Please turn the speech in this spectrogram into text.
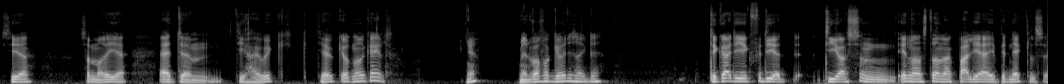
siger, som Maria, at øhm, de har jo ikke, de har jo ikke gjort noget galt. Men hvorfor gjorde de så ikke det? Det gør de ikke, fordi at de også sådan et eller andet sted nok bare lige er i benægtelse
